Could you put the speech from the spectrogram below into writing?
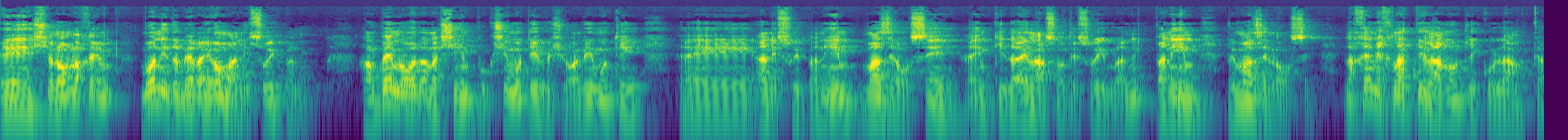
אה, שלום לכם, בואו נדבר היום על עיסוי פנים. הרבה מאוד אנשים פוגשים אותי ושואלים אותי אה, על עיסוי פנים, מה זה עושה, האם כדאי לעשות עיסוי פנים ומה זה לא עושה. לכן החלטתי לענות לכולם כאן.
